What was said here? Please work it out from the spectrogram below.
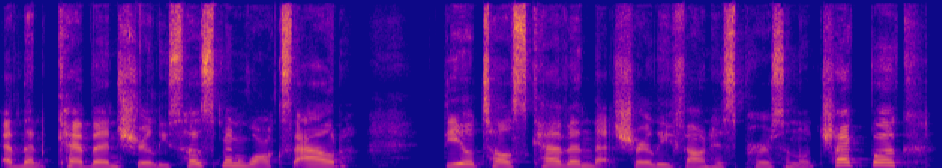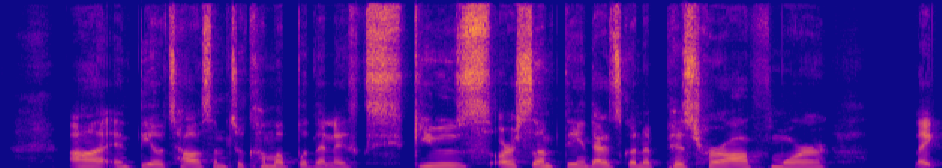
And then Kevin, Shirley's husband, walks out. Theo tells Kevin that Shirley found his personal checkbook. Uh, and Theo tells him to come up with an excuse or something that is going to piss her off more like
